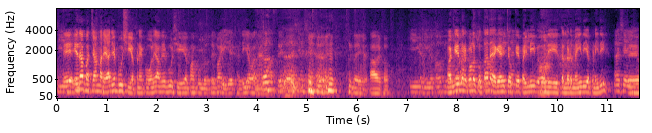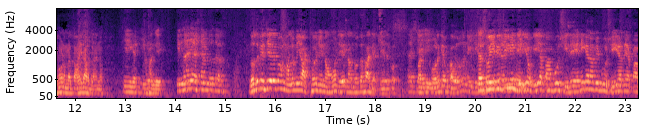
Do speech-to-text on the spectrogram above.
ਠੀਕ ਤੇ ਹੈ। ਇਹਦਾ ਬੱਚਾ ਮਰਿਆ ਜੇ ਬੂਸ਼ੀ ਆਪਣੇ ਕੋਲ ਆਵੇ ਬੂਸ਼ੀ ਆਪਾਂ ਕੂਲਰ ਤੇ ਭਾਈ ਜੇ ਠੰਡੀ ਹਵਾ ਲੈਣ ਵਾਸਤੇ। ਤੇ ਆ ਵੇਖੋ। ਠੀਕ ਹੈ ਠੀਕ ਹੈ ਲਓ ਵੀਰ। ਅੱਗੇ ਮੇਰੇ ਕੋਲ ਕੁੱਤਾ ਲੈ ਗਿਆ ਸੀ ਚੁੱਕ ਕੇ ਪਹਿਲੀ ਉਹਦੀ ਤੱਲੜ ਮਹੀਂ ਦੀ ਆਪਣੀ ਦੀ। ਅੱਛਾ ਜੀ। ਤੇ ਹੁਣ ਮੈਂ ਤਾਂ ਹੀ ਰੱਖਦਾ ਇਹਨੂੰ। ਠੀਕ ਹੈ ਠੀਕ ਹੈ। ਹਾਂਜੀ। ਕਿੰਨਾ ਜਿਹਾ ਇਸ ਟਾਈਮ ਦੁੱਧ? ਦੁੱਧ ਵੀਰ ਜੀ ਇਹਦੇ ਕੋਲ ਮੰਨ ਲਓ ਵੀ 8 ਹੋ ਜੇ 9 ਹੋ ਜੇ ਨਾ ਦੁੱਧ ਹਾਜ਼ਰ ਜੀ ਇਹਦੇ ਕੋਲ। ਅੱਛਾ ਬਾਕੀ ਜੀ। ਖੋਲ ਕੇ ਵਿਖਾਓ। ਉਹ ਨਹੀਂ ਤੇ ਸੂਈ ਵੀਰ ਜੀ ਮਹੀਨੇ ਦੀ ਹੋ ਗਈ ਆਪਾਂ ਭੂਸ਼ੀ ਦੇ ਇਹ ਨਹੀਂ ਕਹਿਣਾ ਵੀ ਭੂਸ਼ੀ ਆ ਤੇ ਆਪਾਂ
